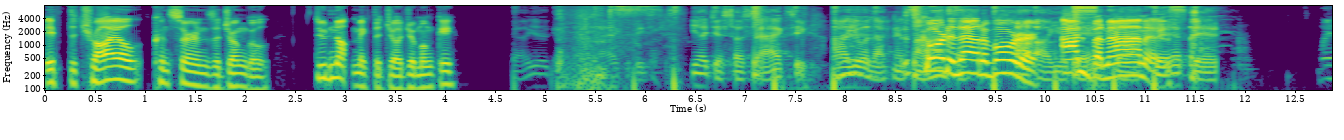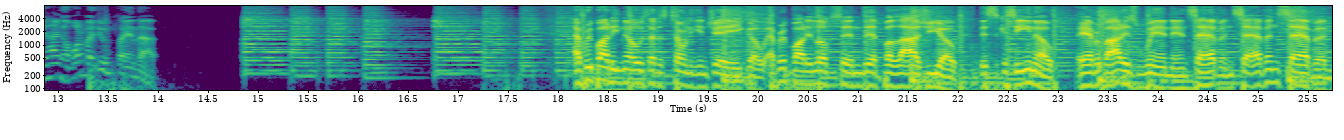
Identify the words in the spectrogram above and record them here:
if the trial concerns a jungle, do not make the judge a monkey. Are you a sexy beast? You're just so sexy. Are you a Loch Ness This court is out of order. Or are On bananas. Wait, hang on. What am I doing playing that? Everybody knows that it's Tony and Jago. Everybody looks in the Bellagio. This is casino. Everybody's winning. Seven, seven, seven.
